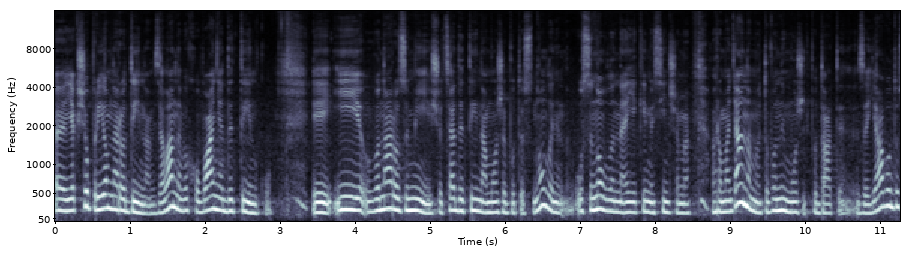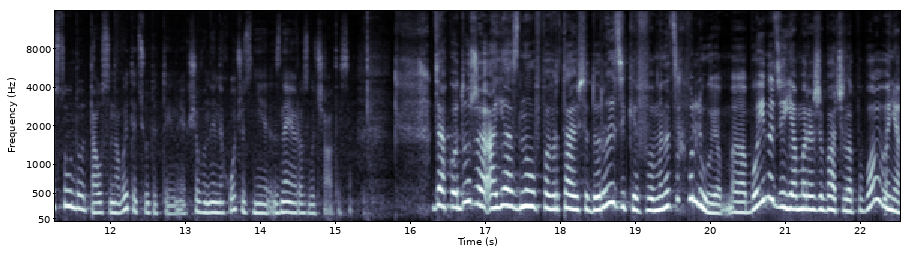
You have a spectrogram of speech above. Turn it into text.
е, якщо прийомна родина взяла на виховання дитинку, е, і вона розуміє, що ця дитина може бути усиновлена, усиновлена якимись іншими громадянами, то вони можуть подати заяву до суду та усиновити цю дитину, якщо вони не хочуть з нею, розлучатися. Дякую дуже. А я знов повертаюся до ризиків. Мене це хвилює, Е, бо іноді я в мережі бачила побоювання,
